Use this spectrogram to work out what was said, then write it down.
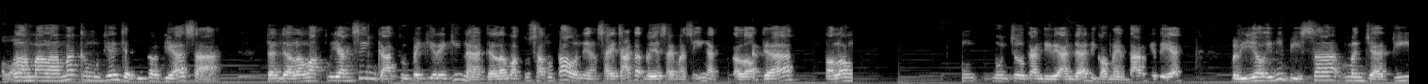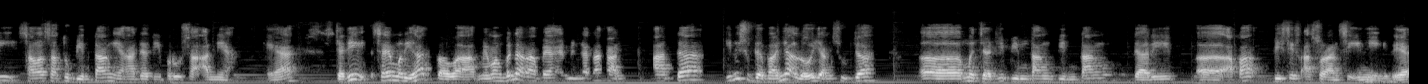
Lama-lama kemudian jadi terbiasa. Dan dalam waktu yang singkat Bu Peggy Regina dalam waktu satu tahun yang saya catat loh ya saya masih ingat kalau ada tolong munculkan diri anda di komentar gitu ya beliau ini bisa menjadi salah satu bintang yang ada di perusahaannya ya. Jadi saya melihat bahwa memang benar apa yang Edwin katakan. Ada ini sudah banyak loh yang sudah uh, menjadi bintang-bintang dari uh, apa bisnis asuransi ini gitu ya.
